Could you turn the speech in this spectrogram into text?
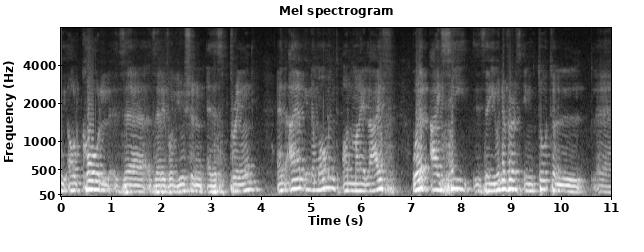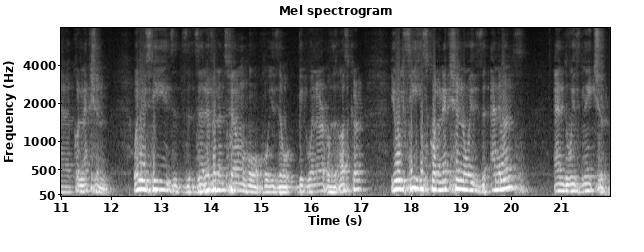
we all call the the revolution as a spring, and I am in a moment on my life where I see the universe in total uh, connection. When you see the, the, the Revenant film, who, who is a big winner of the Oscar, you will see his connection with animals and with nature.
